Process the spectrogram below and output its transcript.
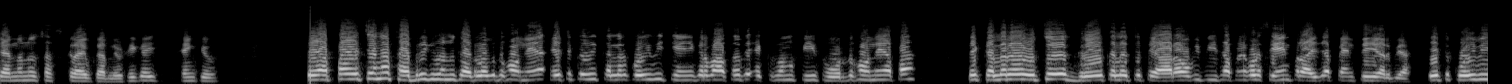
ਚੈਨਲ ਨੂੰ ਸਬਸਕ੍ਰਾਈਬ ਕਰ ਲਿਓ, ਠੀਕ ਹੈ ਜੀ? ਥੈਂਕ ਯੂ ਤੇ ਆਪਾਂ ਇਹ ਚ ਨਾ ਫੈਬਰਿਕ ਤੁਹਾਨੂੰ ਕੈਟਲੌਗ ਦਿਖਾਉਨੇ ਆ ਇਹ ਚ ਕੋਈ ਕਲਰ ਕੋਈ ਵੀ ਚੇਂਜ ਕਰਵਾ ਸਕਦੇ, ਇੱਕ ਤੁਹਾਨੂੰ ਪੀਸ ਹੋਰ ਦਿਖਾਉਨੇ ਆ ਆਪਾਂ। ਤੇ ਕਲਰ ਉਹ ਚ ਗ੍ਰੇ ਕਲਰ ਚ ਤਿਆਰ ਆ, ਉਹ ਵੀ ਪੀਸ ਆਪਣੇ ਕੋਲ ਸੇਮ ਪ੍ਰਾਈਸ ਆ 35000 ਰੁਪਇਆ। ਇਹ ਚ ਕੋਈ ਵੀ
